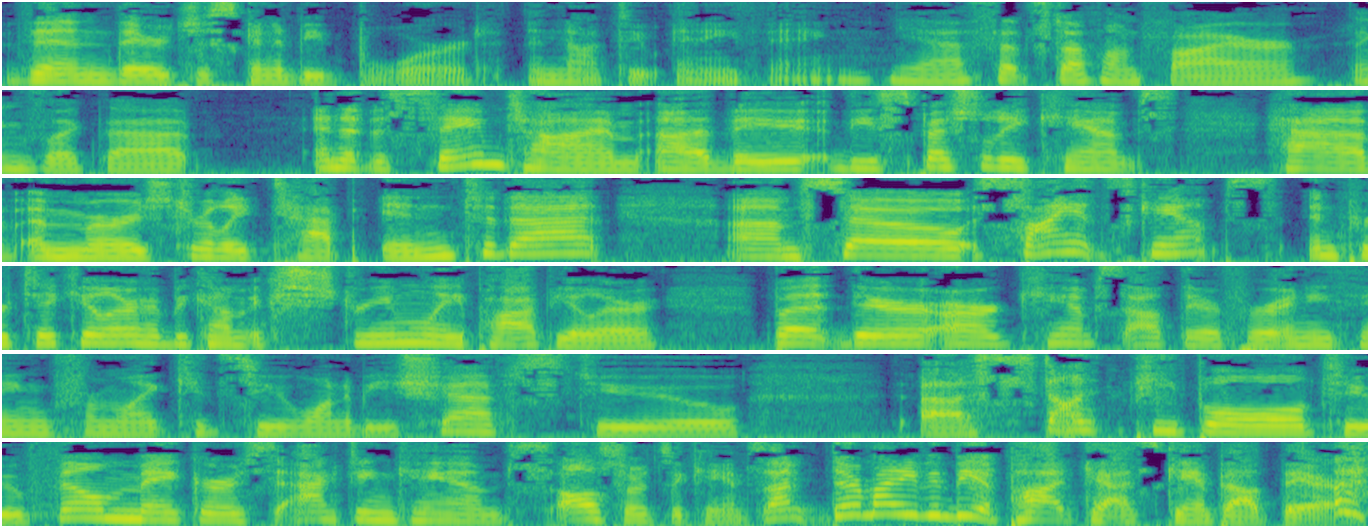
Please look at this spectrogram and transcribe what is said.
then they're just going to be bored and not do anything. Yeah, set stuff on fire, things like that. And at the same time, uh, they these specialty camps have emerged to really tap into that. Um, so science camps, in particular, have become extremely popular. But there are camps out there for anything from like kids who want to be chefs to uh, stunt people to filmmakers to acting camps, all sorts of camps. i there might even be a podcast camp out there.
